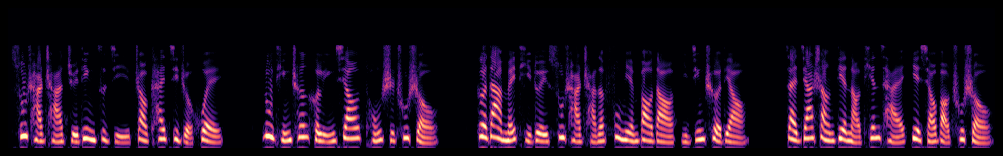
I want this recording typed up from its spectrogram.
苏茶茶决定自己召开记者会。陆廷琛和凌霄同时出手，各大媒体对苏茶茶的负面报道已经撤掉，再加上电脑天才叶小宝出手，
